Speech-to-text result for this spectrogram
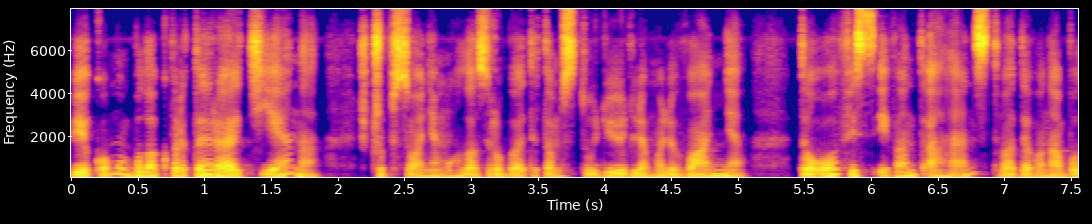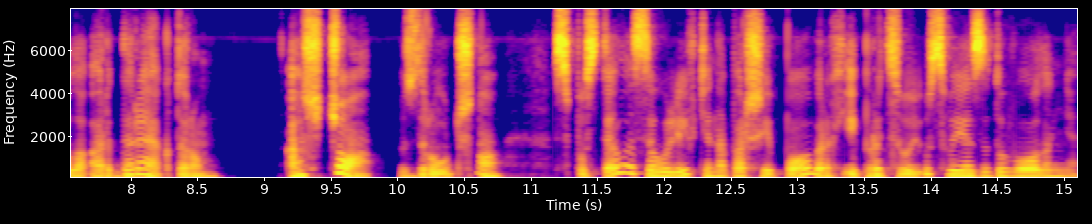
в якому була квартира Етьєна, щоб Соня могла зробити там студію для малювання та офіс івент-агентства, де вона була арт-директором. А що? Зручно? Спустилася у ліфті на перший поверх і працюй у своє задоволення.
